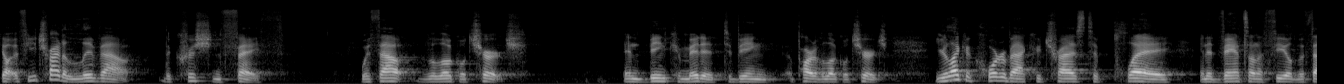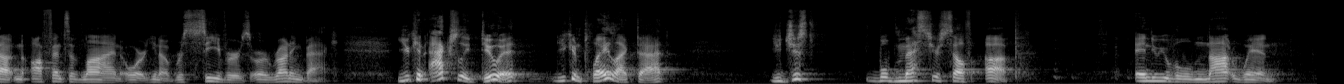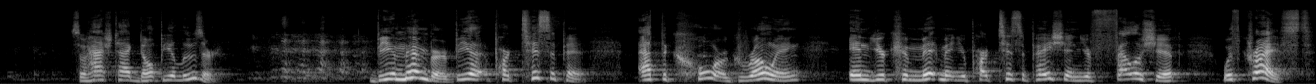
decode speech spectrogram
Y'all, if you try to live out the Christian faith without the local church and being committed to being a part of a local church, you're like a quarterback who tries to play and advance on the field without an offensive line or, you know, receivers or a running back. You can actually do it. You can play like that. You just will mess yourself up and you will not win. So hashtag don't be a loser. Be a member, be a participant at the core, growing in your commitment, your participation, your fellowship with Christ.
